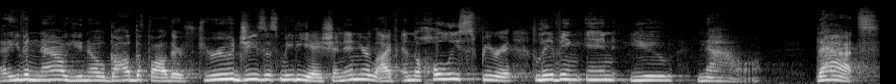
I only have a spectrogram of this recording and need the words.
That even now you know God the Father through Jesus' mediation in your life and the Holy Spirit living in you now. That's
